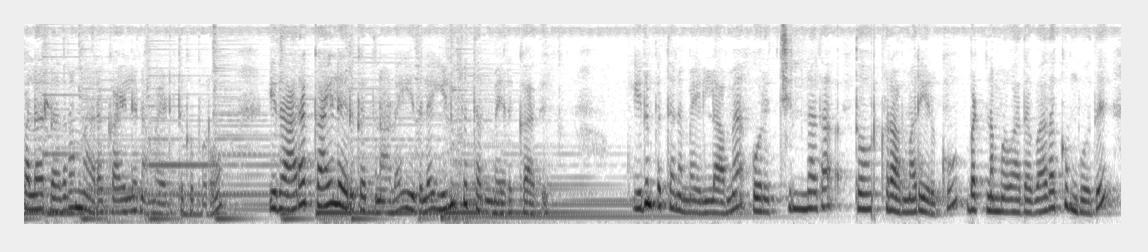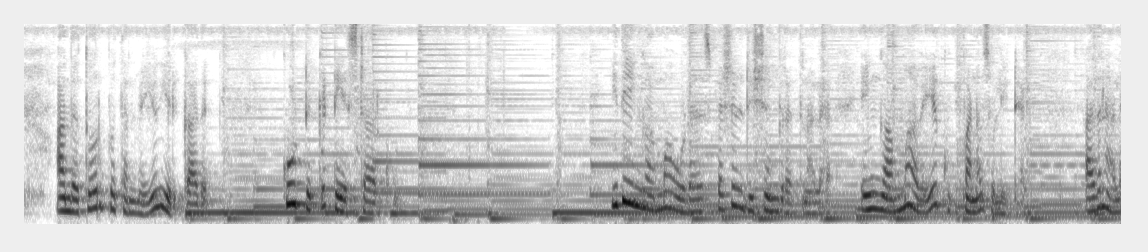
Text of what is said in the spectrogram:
கலரில் தான் நம்ம அரைக்காயில் நம்ம எடுத்துக்க போகிறோம் இது அரைக்காயில் இருக்கிறதுனால இதில் இனிப்புத்தன்மை இருக்காது. இனிப்புத்தன்மை இல்லாமல் ஒரு சின்னதாக தோற்கிற மாதிரி இருக்கும். பட் நம்ம அதை வதக்கும் போது அந்த தோற்புத்தன்மையும் இருக்காது. கூட்டுக்கு டேஸ்ட்டாக இருக்கும். இது எங்கள் அம்மாவோட ஸ்பெஷல் டிஷ்ஷுங்கிறதுனால எங்கள் அம்மாவையே குக் பண்ண சொல்லிட்டேன். அதனால்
